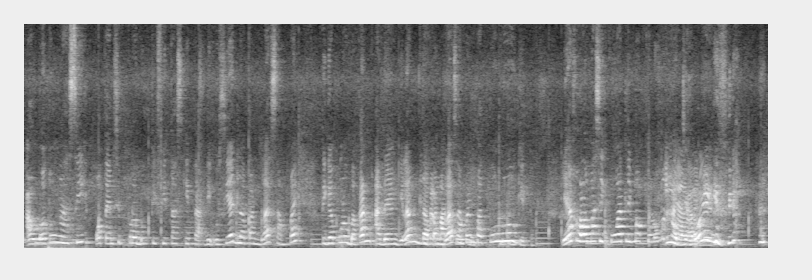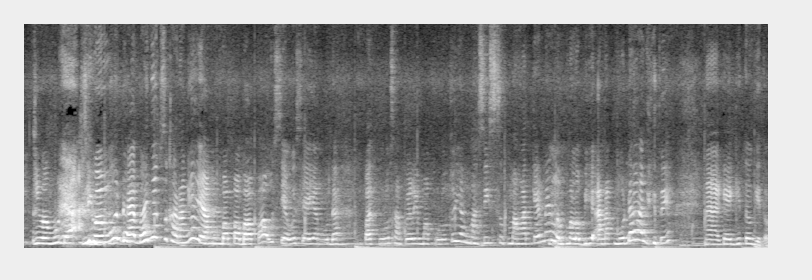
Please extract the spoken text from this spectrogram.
Allah tuh ngasih potensi produktivitas kita di usia 18 sampai 30 bahkan ada yang bilang 18 sampai 40 gitu ya kalau masih kuat 50 mah Iya, hajar bener. gitu ya jiwa muda. Jiwa muda. Banyak sekarang ya yang bapak-bapak usia-usia yang udah 40 sampai 50 tuh yang masih semangat kene le- melebihi anak muda gitu ya. Nah kayak gitu gitu.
